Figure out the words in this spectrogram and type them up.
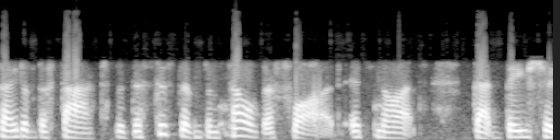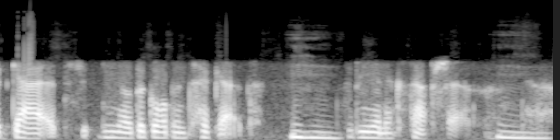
sight of the fact that the systems themselves are flawed. It's not that they should get, you know, the golden ticket mm-hmm. to be an exception. Mm. Yeah.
